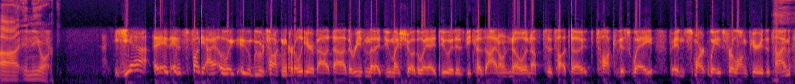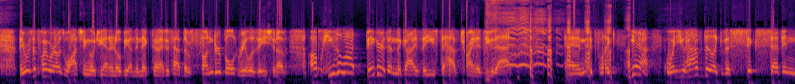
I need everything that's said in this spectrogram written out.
uh, in New York. Yeah, it, it's funny. I, like, we were talking earlier about uh, the reason that I do my show the way I do it is because I don't know enough to, talk, to talk this way in smart ways for long periods of time. There was a point where I was watching OG Anunoby on the Knicks, and I just had the thunderbolt realization of, oh, he's a lot bigger than the guys they used to have trying to do that. and it's like, yeah, when you have the like the six seven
